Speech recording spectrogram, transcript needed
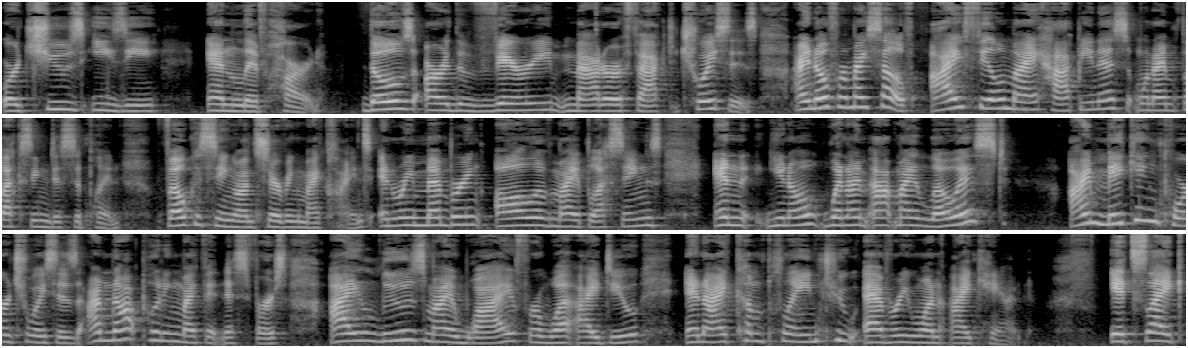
or choose easy and live hard. Those are the very matter of fact choices. I know for myself, I feel my happiness when I'm flexing discipline, focusing on serving my clients, and remembering all of my blessings. And, you know, when I'm at my lowest, I'm making poor choices. I'm not putting my fitness first. I lose my why for what I do, and I complain to everyone I can. It's like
